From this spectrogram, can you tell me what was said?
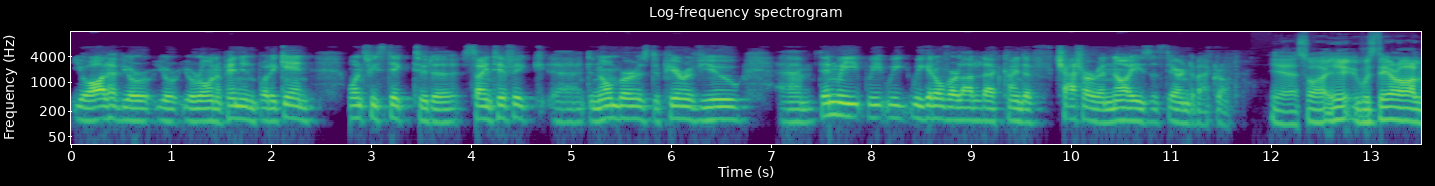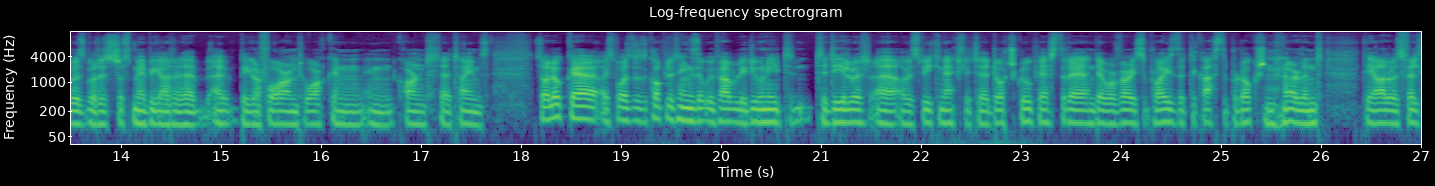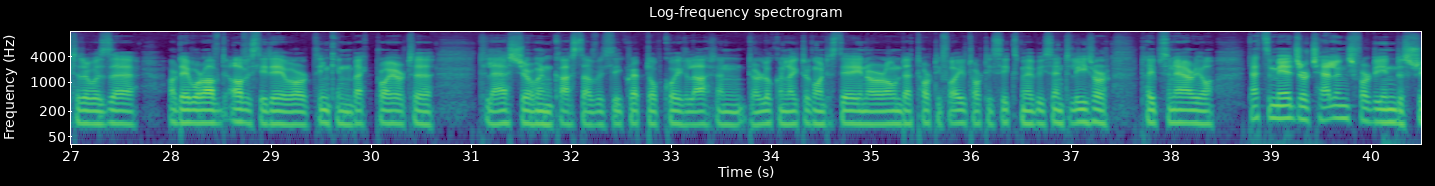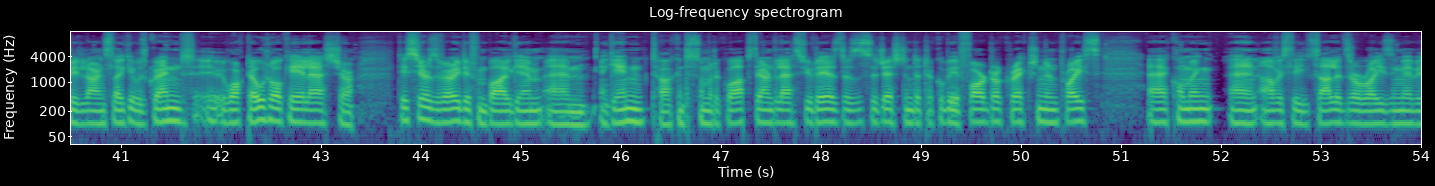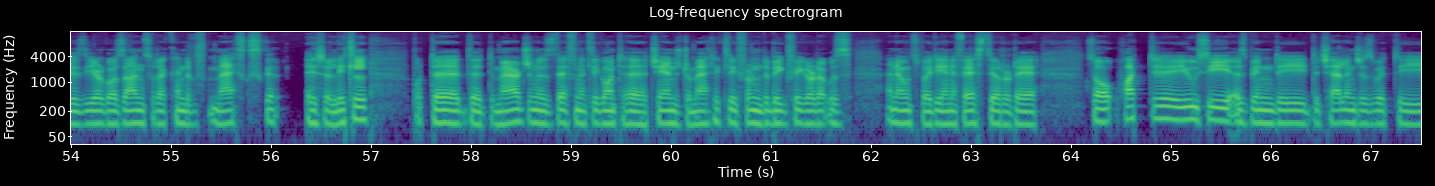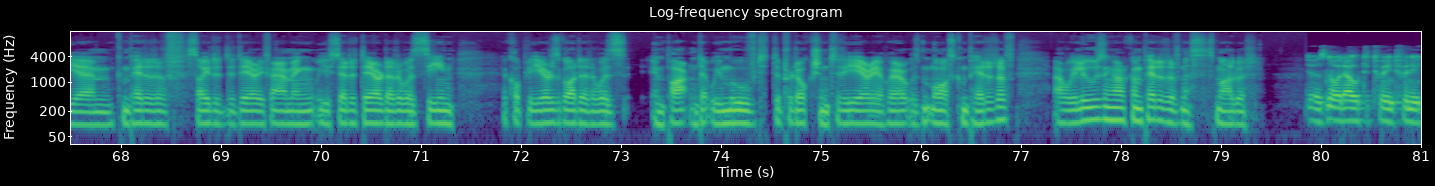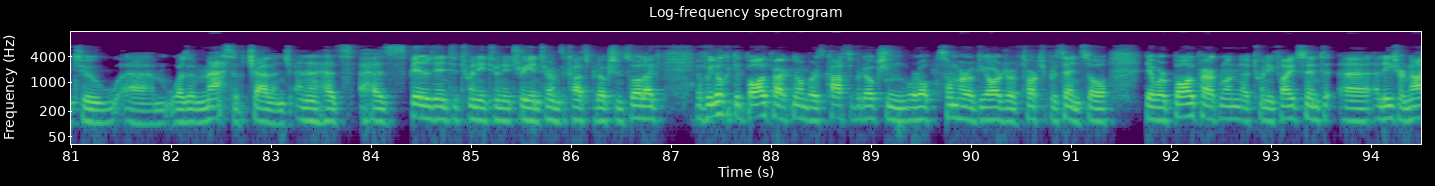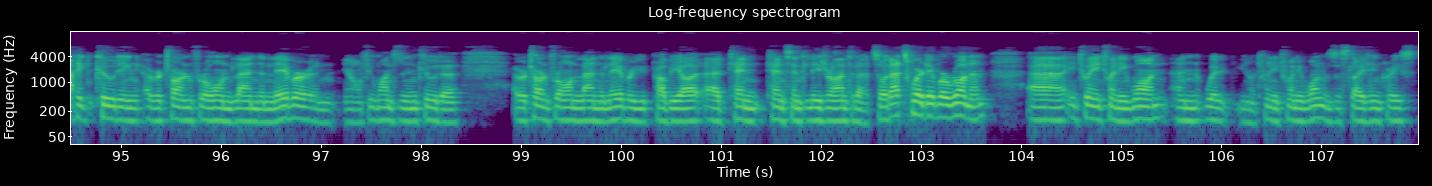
you all have your your your own opinion. But again, once we stick to the scientific, uh, the numbers, the peer review, um, then we, we we we get over a lot of that kind of chatter and noise that's there in the background. Yeah, so it was there always, but it's just maybe got a, a bigger forum to work in in current uh, times. So look, uh, I suppose there's a couple of things that we probably do need to, to deal with. Uh, I was speaking actually to a Dutch group yesterday, and they were very surprised at the cost of production in Ireland. They always felt that it was, uh, or they were obviously they were thinking back prior to to last year when costs obviously crept up quite a lot and they're looking like they're going to stay in around that 35, 36 maybe cent a litre type scenario. That's a major challenge for the industry, Laurence. Like it was grand, it worked out okay last year. This year is a very different ball game. Um, again, talking to some of the co-ops there in the last few days, there's a suggestion that there could be a further correction in price uh, coming, and obviously solids are rising maybe as the year goes on, so that kind of masks it a little but the, the, the margin is definitely going to change dramatically from the big figure that was announced by the NFS the other day. So, what do you see as been the, the challenges with the um, competitive side of the dairy farming? You said it there that it was seen a couple of years ago that it was important that we moved the production to the area where it was most competitive. Are we losing our competitiveness a small bit? There's no doubt that 2022 um, was a massive challenge and it has has spilled into 2023 in terms of cost of production. So, like, if we look at the ballpark numbers, cost of production were up somewhere of the order of 30%. So, they were ballpark running at 25 cent uh, a litre, not including a return for owned land and labour. And, you know, if you wanted to include a a return for owned land and labour, you'd probably add 10, 10 cent a litre onto that. So that's where they were running uh, in 2021, and with you know 2021 was a slight increase.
